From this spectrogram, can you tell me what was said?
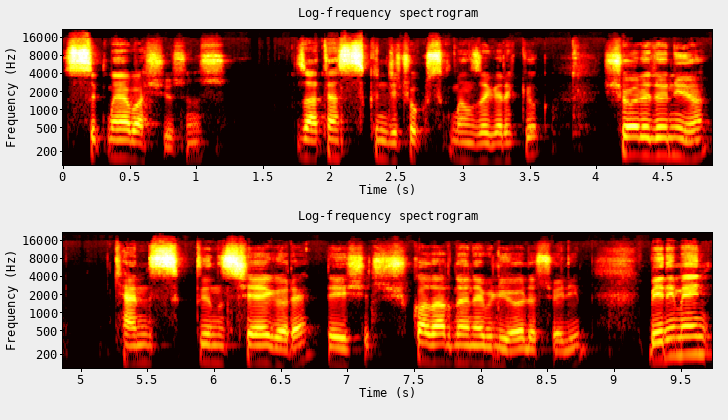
sıkmaya başlıyorsunuz. Zaten sıkınca çok sıkmanıza gerek yok. Şöyle dönüyor. Kendi sıktığınız şeye göre değişir. Şu kadar dönebiliyor öyle söyleyeyim. Benim en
